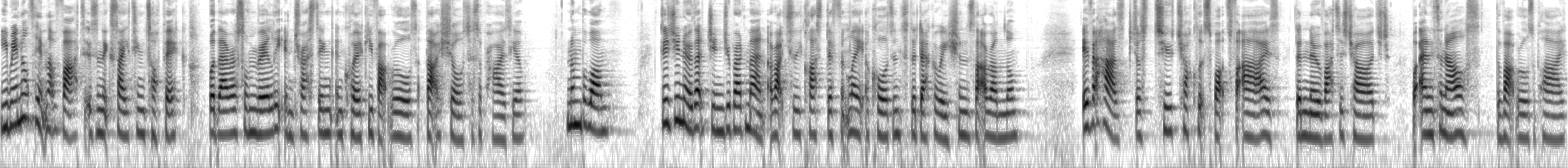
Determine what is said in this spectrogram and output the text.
You may not think that VAT is an exciting topic, but there are some really interesting and quirky VAT rules that are sure to surprise you. Number one, did you know that gingerbread men are actually classed differently according to the decorations that are on them? If it has just two chocolate spots for eyes, then no VAT is charged, but anything else, the VAT rules apply.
